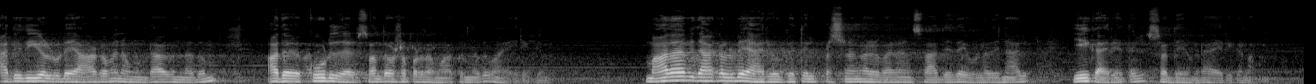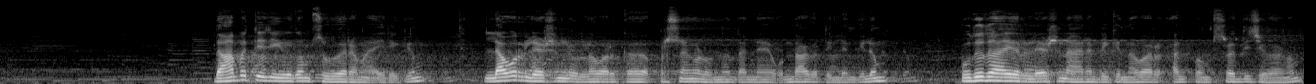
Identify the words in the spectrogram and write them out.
അതിഥികളുടെ ആഗമനം ഉണ്ടാകുന്നതും അത് കൂടുതൽ സന്തോഷപ്രദമാക്കുന്നതുമായിരിക്കും. മാതാപിതാക്കളുടെ ആരോഗ്യത്തിൽ പ്രശ്നങ്ങൾ വരാൻ സാധ്യതയുള്ളതിനാൽ ഈ കാര്യത്തിൽ ശ്രദ്ധയുണ്ടായിരിക്കണം. ദാമ്പത്യ ജീവിതം സുഖകരമായിരിക്കും. ലവ് റിലേഷനിലുള്ളവർക്ക് പ്രശ്നങ്ങളൊന്നും തന്നെ ഉണ്ടാകത്തില്ലെങ്കിലും പുതുതായി റിലേഷൻ ആരംഭിക്കുന്നവർ അല്പം ശ്രദ്ധിച്ചു വേണം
